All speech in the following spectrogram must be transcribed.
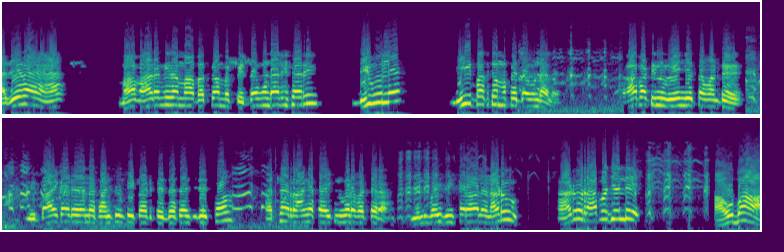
అదేనా మా. వాడ మీద మా బతుకమ్మ పెద్దగా ఉండాలి సరి నీ ఊళ్ళే నీ బతుకమ్మ పెద్దగా ఉండాలి. కాబట్టి నువ్వేం చేస్తావంటే మీ బాయ్ కాడ ఏదైనా సంచి ఉంటే ఇట్లాంటి పెద్ద సంచి తెచ్చుకో అట్లా రాంగ సైకిల్ కూడా పట్టారా. ఎందుకు పోయి తీసుకురావాలి. నడు నడు రాపోచేయండి అవు బావా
